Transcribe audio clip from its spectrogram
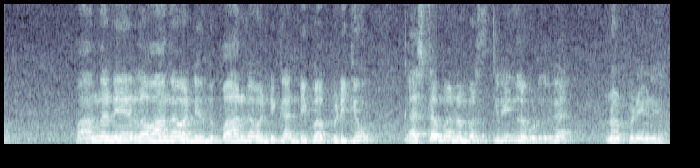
வாங்க நேரில் வாங்க வண்டி வந்து பாருங்கள் வண்டி கண்டிப்பாக பிடிக்கும். கஸ்டமர் நம்பர் ஸ்க்ரீனில் கொடுத்துருக்கேன் நோட் பண்ணிக்கணுங்க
